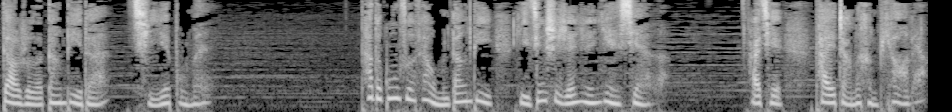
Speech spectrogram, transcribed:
调入了当地的企业部门。他的工作在我们当地已经是人人艳羡了，而且她也长得很漂亮。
